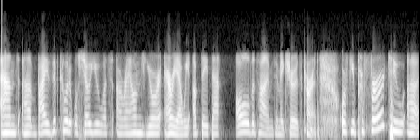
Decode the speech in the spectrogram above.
And uh, by zip code, it will show you what's around your area. We update that all the time to make sure it's current. Or if you prefer to uh,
